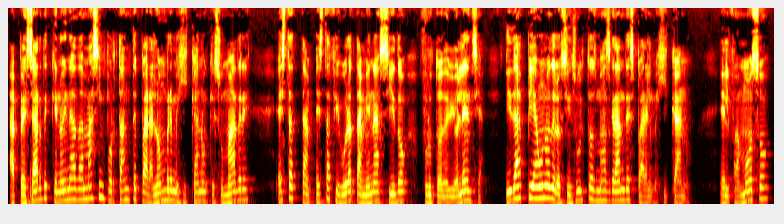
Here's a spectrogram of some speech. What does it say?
A pesar de que no hay nada más importante para el hombre mexicano que su madre, esta, esta figura también ha sido fruto de violencia y da pie a uno de los insultos más grandes para el mexicano, el famoso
